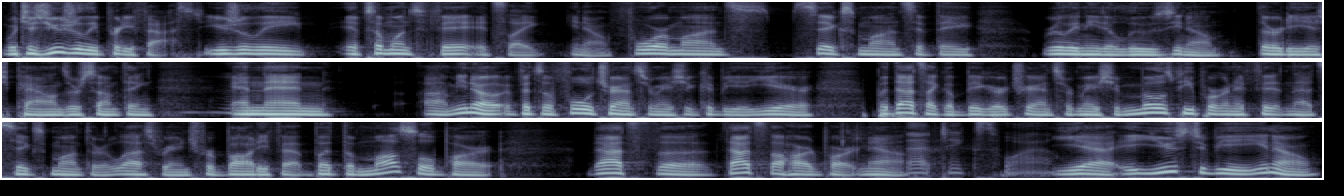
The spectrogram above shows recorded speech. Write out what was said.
which is usually pretty fast. Usually, if someone's fit, it's like you know four months, six months if they really need to lose you know thirty ish pounds or something, and then um, you know, if it's a full transformation, it could be a year, but that's like a bigger transformation. Most people are going to fit in that six month or less range for body fat, but the muscle part, that's the that's the hard part now. that takes a while. yeah, it used to be, you know,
